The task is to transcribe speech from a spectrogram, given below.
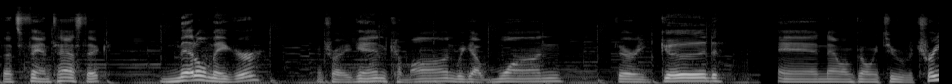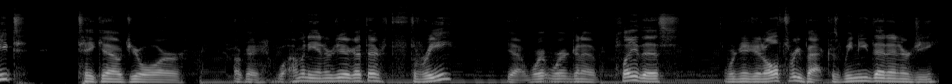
That's fantastic. Metal Maker, I'm try again, come on, we got one. Very good. And now I'm going to retreat. Take out your, okay, well, how many energy I got there? Three? Yeah, we're, we're gonna play this we're going to get all three back because we need that energy.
